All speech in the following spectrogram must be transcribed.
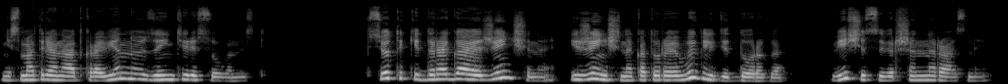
несмотря на откровенную заинтересованность. Все-таки дорогая женщина и женщина, которая выглядит дорого, вещи совершенно разные.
